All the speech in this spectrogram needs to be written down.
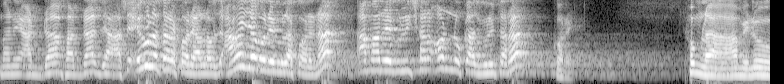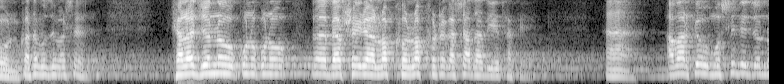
মানে আড্ডা, ফাড্ডা, যা আছে, এগুলো তারা করে। আল্লাহ বলছে, আমি যেমন এগুলা করে না। আমার এগুলি ছাড়া অন্য কাজগুলি তারা করে। হুমলা আমিলুন। কথা বুঝতে পারছেন? খেলার জন্য কোনো কোনো ব্যবসায়ীরা লক্ষ লক্ষ টাকা চাঁদা দিয়ে থাকে। হ্যাঁ আবার কেউ মসজিদের জন্য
